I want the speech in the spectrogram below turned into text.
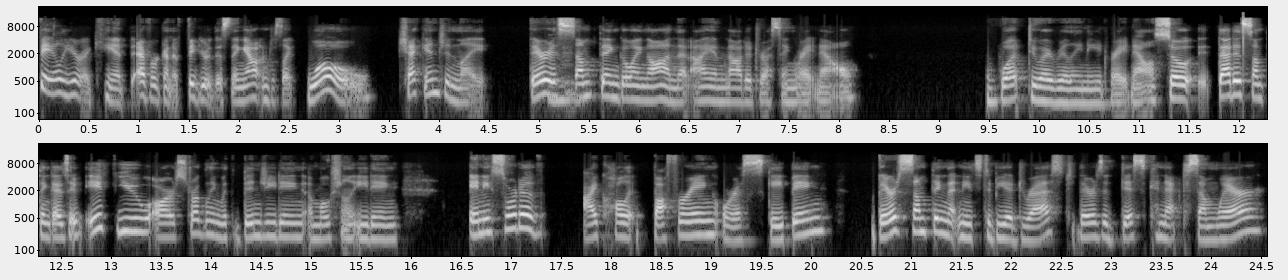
failure. I can't ever gonna figure this thing out. I'm just like, whoa, check engine light. There is mm-hmm. something going on that I am not addressing right now. What do I really need right now? So that is something, guys. If, if you are struggling with binge eating, emotional eating, any sort of I call it buffering or escaping. There's something that needs to be addressed. There's a disconnect somewhere.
